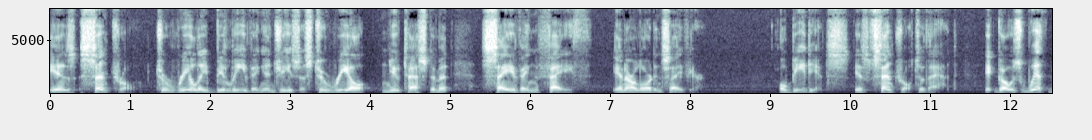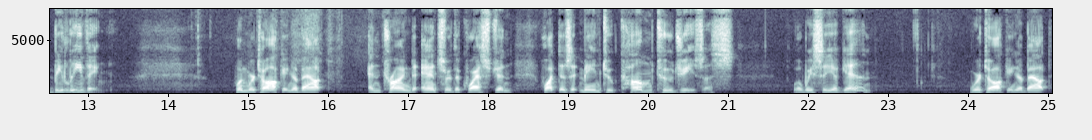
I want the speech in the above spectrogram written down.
is central to really believing in Jesus, to real New Testament saving faith in our Lord and Savior. Obedience is central to that. It goes with believing. When we're talking about and trying to answer the question, what does it mean to come to Jesus? Well, we see again. We're talking about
